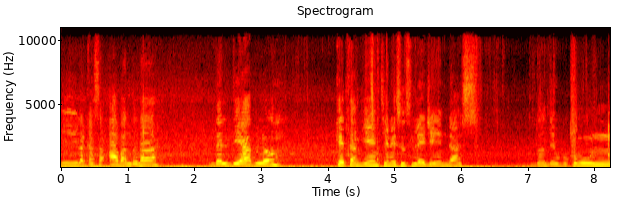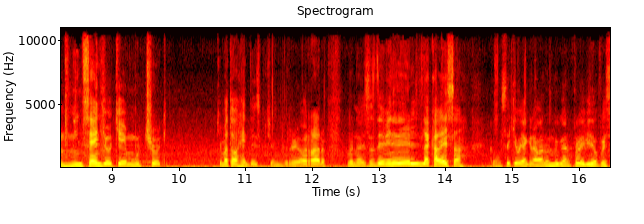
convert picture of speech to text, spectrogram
y la casa abandonada del diablo que también tiene sus leyendas donde hubo como un incendio que mucho que mató a gente, escuché un ruido raro. Bueno, eso viene de la cabeza. Como sé que voy a grabar un lugar prohibido, pues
